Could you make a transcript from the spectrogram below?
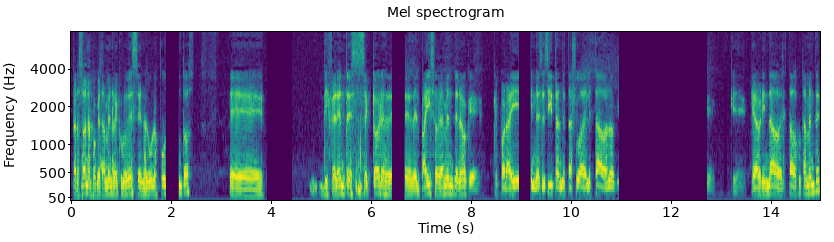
personas, porque también recrudece en algunos puntos, eh, diferentes sectores del país, obviamente, ¿no? Que, por ahí necesitan de esta ayuda del Estado, ¿no? Que, que, ha brindado el Estado justamente.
